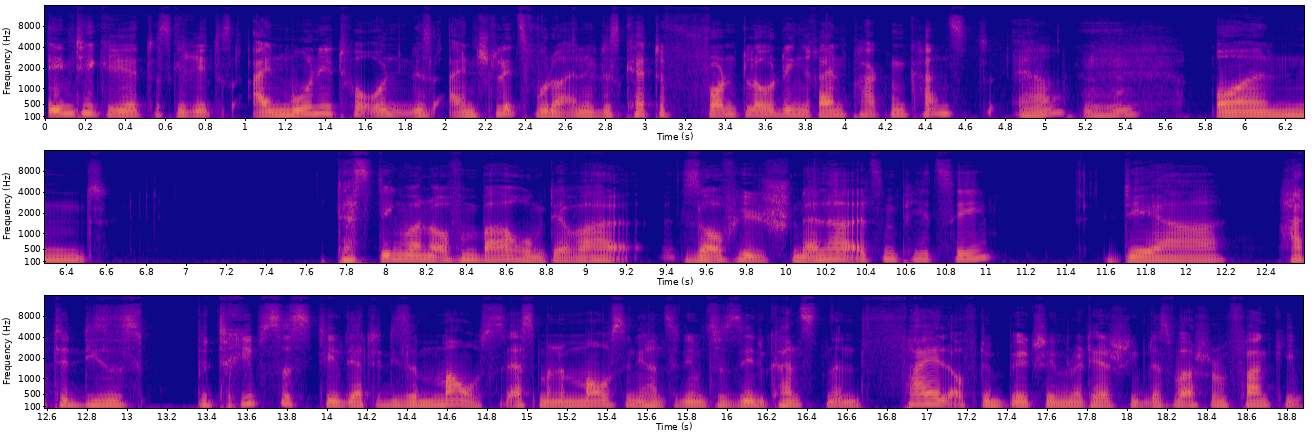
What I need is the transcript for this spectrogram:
Integriert, das Gerät ist ein Monitor, unten ist ein Schlitz, wo du eine Diskette Frontloading reinpacken kannst. Ja. Mhm. Und das Ding war eine Offenbarung. Der war sau viel schneller als ein PC. Der hatte dieses Betriebssystem, der hatte diese Maus. Das erste Mal eine Maus in die Hand zu nehmen, zu sehen, du kannst einen Pfeil auf dem Bildschirm hin und her schieben. Das war schon funky.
